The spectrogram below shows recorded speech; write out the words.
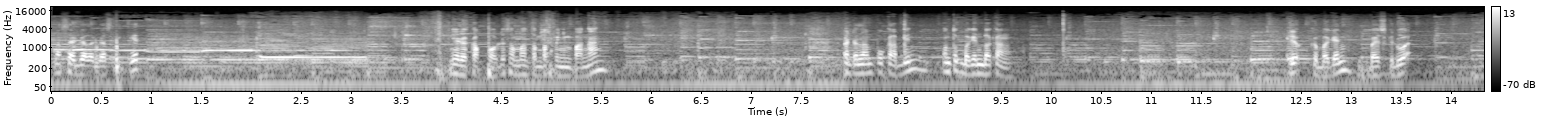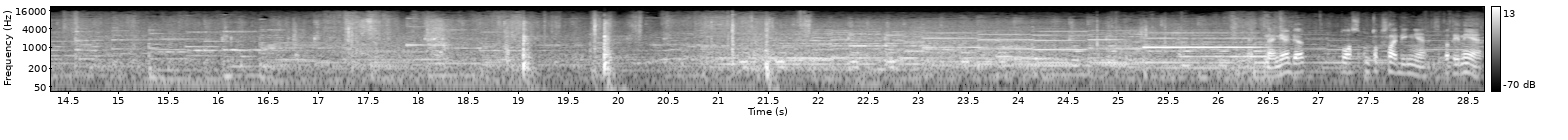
masih agak lega sedikit. Ini ada cup holder sama tempat penyimpanan ada lampu kabin untuk bagian belakang. Yuk ke bagian baris kedua. Nah ini ada tuas untuk slidingnya seperti ini ya.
